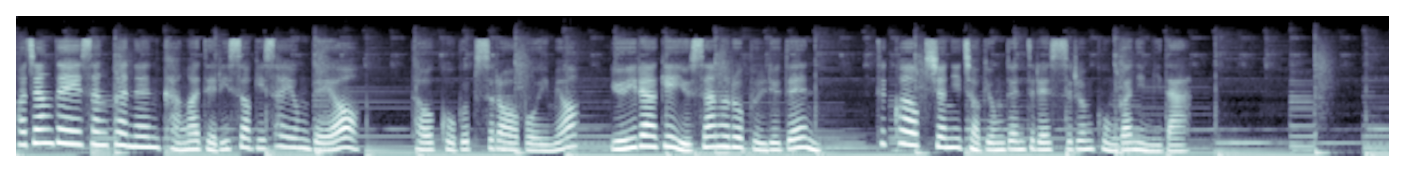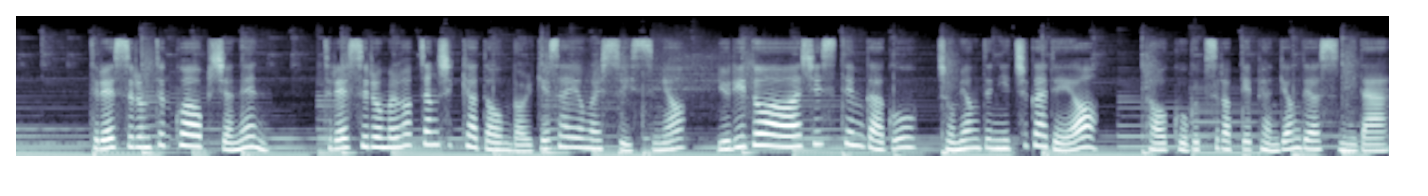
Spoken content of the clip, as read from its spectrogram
화장대의 상판은 강화 대리석이 사용되어 더욱 고급스러워 보이며 유일하게 유상으로 분류된 특화 옵션이 적용된 드레스룸 공간입니다. 드레스룸 특화 옵션은 드레스룸을 확장시켜 더욱 넓게 사용할 수 있으며 유리도어와 시스템 가구, 조명 등이 추가되어 더욱 고급스럽게 변경되었습니다.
